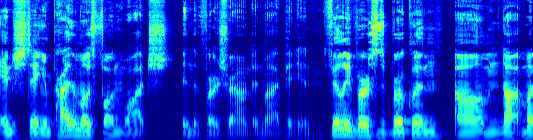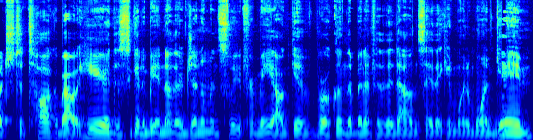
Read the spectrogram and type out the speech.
interesting and probably the most fun watch in the first round, in my opinion. Philly versus Brooklyn. Um, not much to talk about here. This is going to be another gentleman's sweep for me. I'll give Brooklyn the benefit of the doubt and say they can win one game.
